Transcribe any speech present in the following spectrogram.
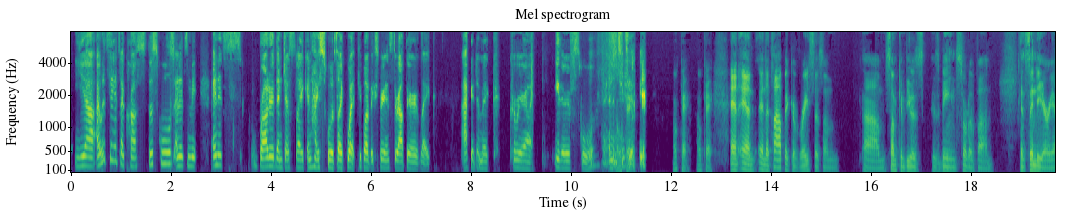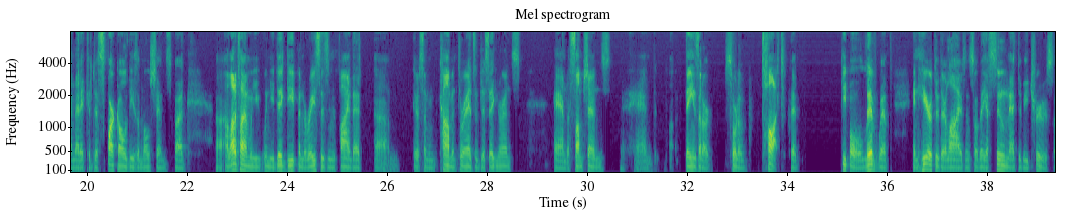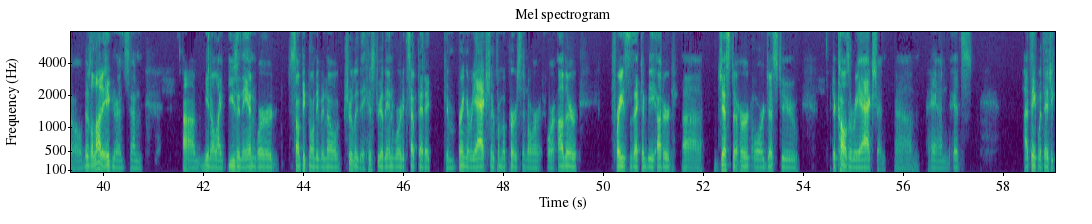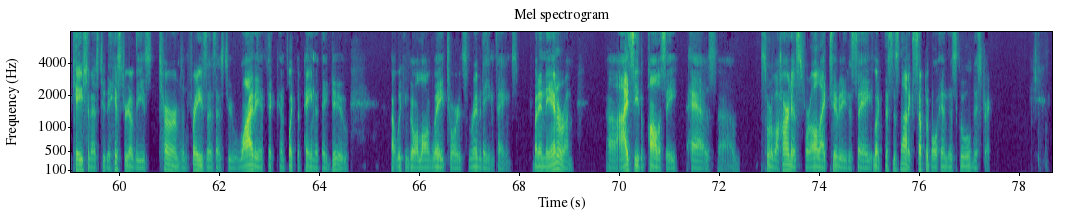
Yeah, I would say it's across the schools, and it's and it's broader than just like in high school. It's like what people have experienced throughout their like academic career at either school and MCCSC. Okay. okay, okay, and and and the topic of racism, um, some can view as as being sort of um, incendiary, and that it could just spark all of these emotions, but uh, a lot of time when you when you dig deep into racism, you find that um, there's some common threads of just ignorance and assumptions and things that are sort of taught that people live with and hear through their lives, and so they assume that to be true. So there's a lot of ignorance and um, you know, like using the N word. Some people don't even know truly the history of the N word, except that it can bring a reaction from a person or or other phrases that can be uttered uh, just to hurt or just to to cause a reaction. Um, and it's I think with education as to the history of these terms and phrases as to why they inflict, inflict the pain that they do, uh, we can go a long way towards remedying things. But in the interim, uh, I see the policy as uh, sort of a harness for all activity to say, look, this is not acceptable in the school district.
